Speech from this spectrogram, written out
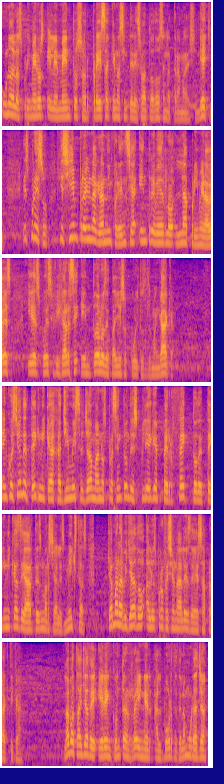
uno de los primeros elementos sorpresa que nos interesó a todos en la trama de Shingeki. Es por eso que siempre hay una gran diferencia entre verlo la primera vez y después fijarse en todos los detalles ocultos del mangaka. En cuestión de técnica, Hajime Isayama nos presenta un despliegue perfecto de técnicas de artes marciales mixtas, que ha maravillado a los profesionales de esa práctica. La batalla de Eren contra Reiner al borde de la muralla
